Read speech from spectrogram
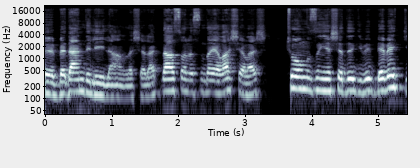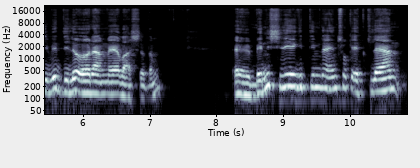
e, beden diliyle anlaşarak daha sonrasında yavaş yavaş çoğumuzun yaşadığı gibi bebek gibi dili öğrenmeye başladım. E, beni Şili'ye gittiğimde en çok etkileyen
